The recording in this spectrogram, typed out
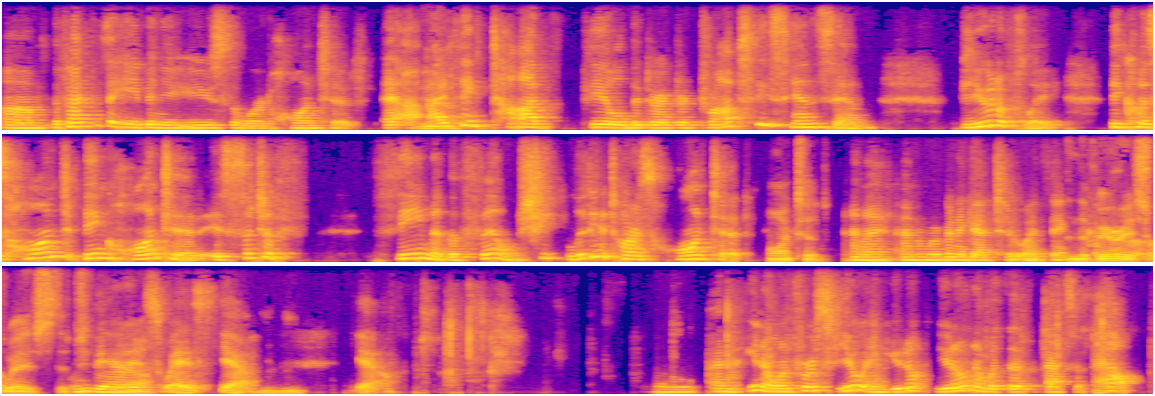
Um, the fact that they even use the word haunted, yeah. I, I think Todd Field, the director, drops these hints in beautifully because haunt being haunted is such a theme of the film. She Lydia Tár is haunted. Haunted. And I and we're going to get to I think in the various uh, ways that she, various yeah. ways. Yeah. Mm-hmm. Yeah. And you know, on first viewing, you don't you don't know what the, that's about.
